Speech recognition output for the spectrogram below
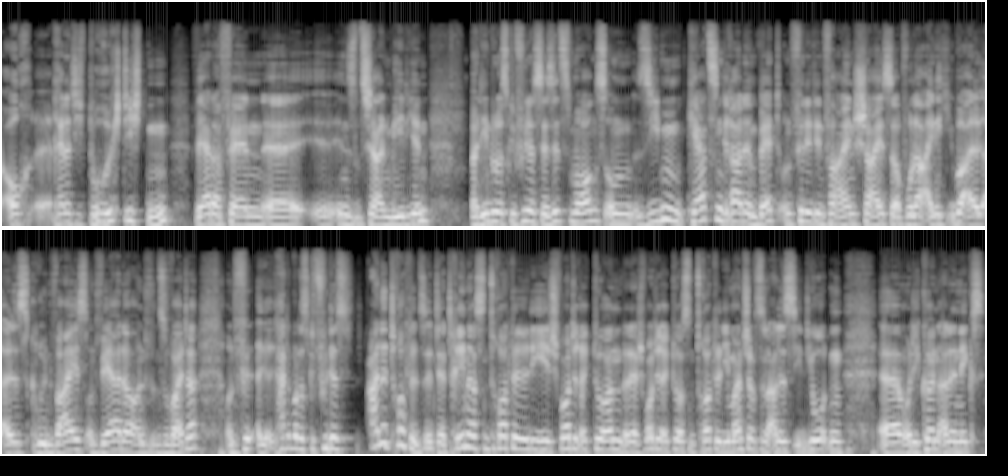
auch relativ berüchtigten Werder-Fan äh, in sozialen Medien bei dem du das Gefühl hast, der sitzt morgens um sieben Kerzen gerade im Bett und findet den Verein scheiße, obwohl er eigentlich überall alles grün-weiß und Werder und, und so weiter. Und äh, hat aber das Gefühl, dass alle Trottel sind. Der Trainer ist ein Trottel, die Sportdirektoren, der Sportdirektor ist ein Trottel, die Mannschaft sind alles Idioten äh, und die können alle nix.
